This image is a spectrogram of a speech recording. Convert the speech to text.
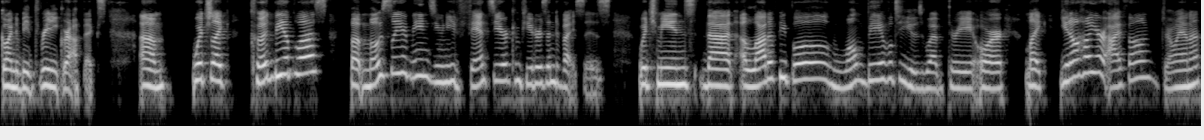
going to be 3D graphics um, which like could be a plus, but mostly it means you need fancier computers and devices, which means that a lot of people won't be able to use Web3 or like, you know how your iPhone, Joanna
